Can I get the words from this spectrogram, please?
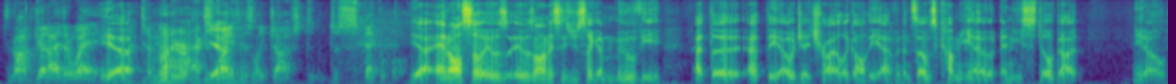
it's not good either way. Yeah. But to murder your Nah. ex-wife is like just despicable. yeah, and also it was it was honestly just like a movie at the at the OJ trial. Like all the evidence that was coming out, and he still got, you know,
